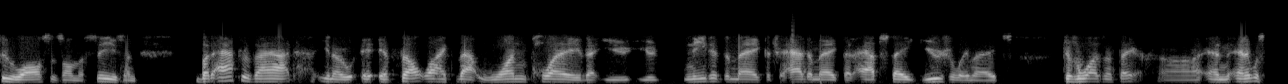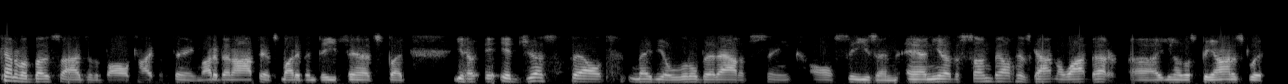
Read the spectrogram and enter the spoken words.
two losses on the season. But after that, you know, it, it felt like that one play that you you needed to make, that you had to make, that App State usually makes just wasn't there. Uh, and, and it was kind of a both sides of the ball type of thing. Might have been offense, might have been defense, but, you know, it, it just felt maybe a little bit out of sync all season. And, you know, the Sun Belt has gotten a lot better. Uh, you know, let's be honest with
